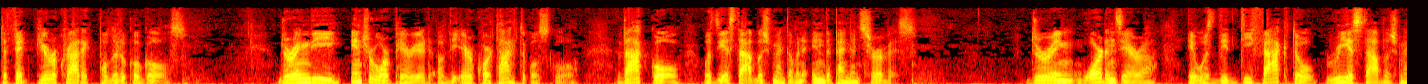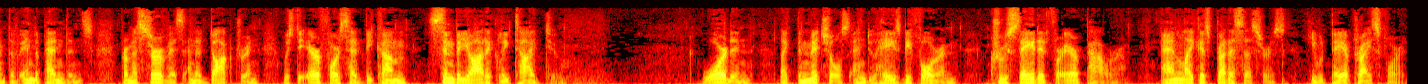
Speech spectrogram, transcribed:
to fit bureaucratic political goals. During the interwar period of the Air Corps Tactical School, that goal was the establishment of an independent service. During Warden's era, it was the de facto re-establishment of independence from a service and a doctrine which the Air Force had become symbiotically tied to. Warden, like the Mitchells and Douhets before him, crusaded for air power, and like his predecessors, he would pay a price for it.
